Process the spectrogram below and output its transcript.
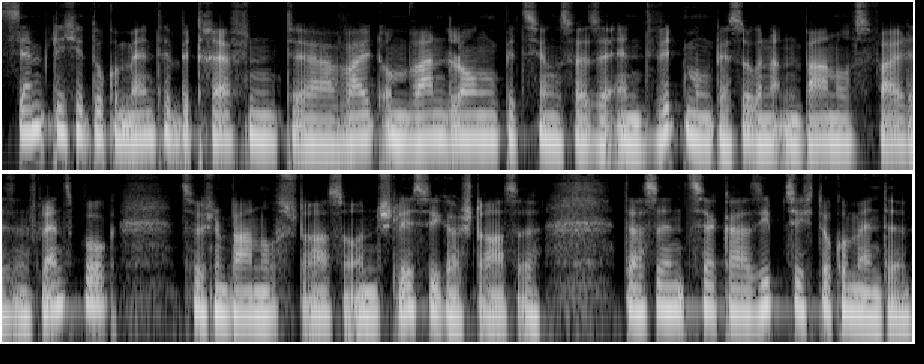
sämtliche Dokumente betreffend der Waldumwandlung bzw. Entwidmung des sogenannten Bahnhofswaldes in Flensburg zwischen Bahnhofsstraße und Schleswiger Straße. Das sind circa 70 Dokumente.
